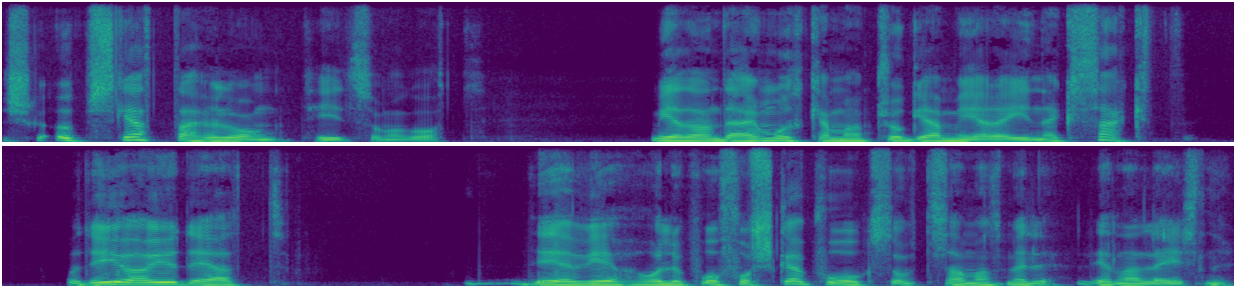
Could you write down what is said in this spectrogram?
ska uppskatta hur lång tid som har gått. Medan däremot kan man programmera in exakt. Och det gör ju det att det vi håller på att forska på också tillsammans med Lena Leisner,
